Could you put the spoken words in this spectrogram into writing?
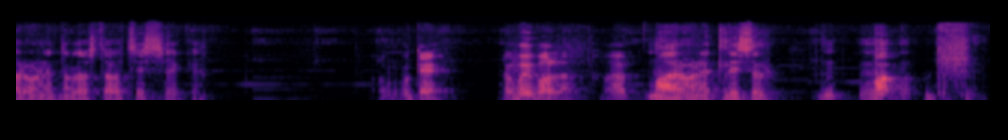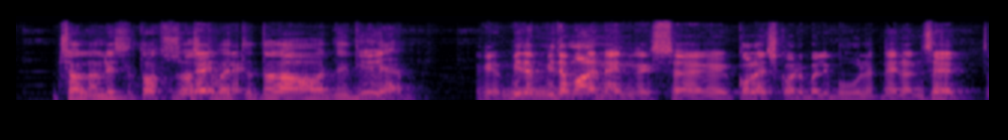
arvan, et nad ostavad sisse ikka okei okay., no võib-olla. ma arvan, et lihtsalt ma, seal on lihtsalt otsus vastu võetud, nad avavad neid hiljem. okei okay., mida, mida ma olen näinud näiteks äh, kolledž korvpalli puhul, et neil on see, et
